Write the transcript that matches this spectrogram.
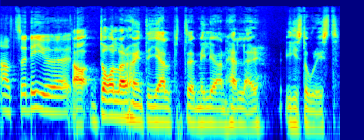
Alltså det är ju... Ja, dollar har inte hjälpt miljön heller, historiskt.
